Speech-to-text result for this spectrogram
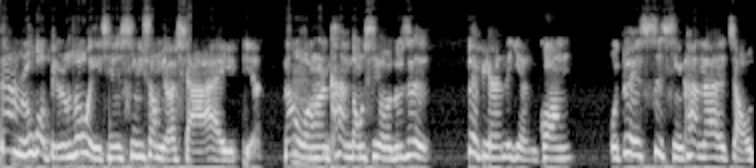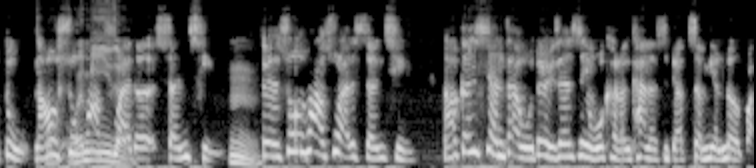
但如果比如说我以前心胸比较狭隘一点，那我们看东西，我就是对别人的眼光，我对事情看待的角度，然后说话出来的神情，嗯，对，说话出来的神情，然后跟现在我对于这件事情，我可能看的是比较正面乐观。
